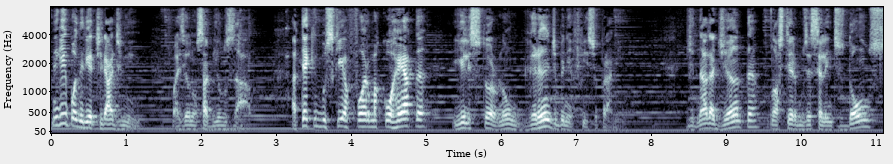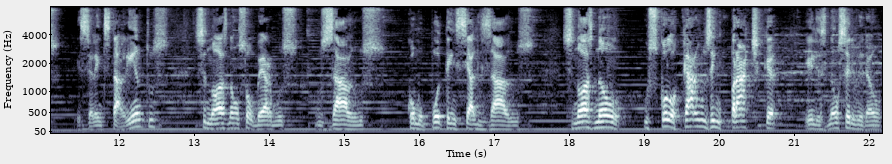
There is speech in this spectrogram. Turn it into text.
Ninguém poderia tirar de mim, mas eu não sabia usá-lo. Até que busquei a forma correta e ele se tornou um grande benefício para mim. De nada adianta nós termos excelentes dons, excelentes talentos, se nós não soubermos usá-los, como potencializá-los, se nós não os colocarmos em prática, eles não servirão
